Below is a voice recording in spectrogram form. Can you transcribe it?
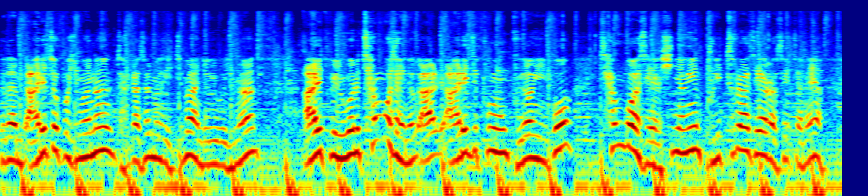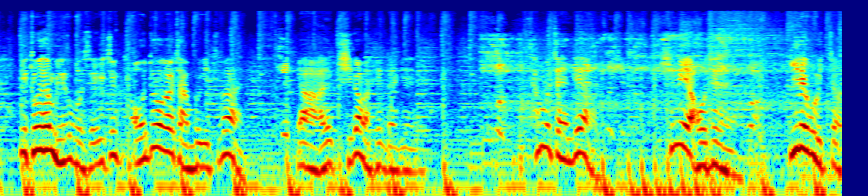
그 다음에 아래쪽 보시면은 잠깐 설명이 있지만 여기 보시면 아래 제품 이거는 참고사예요. 아래 제품은 구형이고 참고하세요. 신형인 V2로 하세요 라고 써있잖아요. 이 동영상 한번 읽어보세요. 이게 좀 어두워가지고 안 보이겠지만 야 기가 막힌다 이게. 3분짜리인데요 힘이 어떻게 되나요 이래고 있죠.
